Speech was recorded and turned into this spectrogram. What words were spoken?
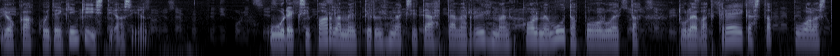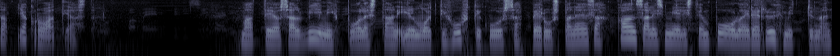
joka kuitenkin kiisti asian. Uudeksi parlamenttiryhmäksi tähtäävän ryhmän kolme muuta puoluetta tulevat Kreikasta, Puolasta ja Kroatiasta. Matteo Salvini puolestaan ilmoitti huhtikuussa perustaneensa kansallismielisten puolueiden ryhmittymän,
